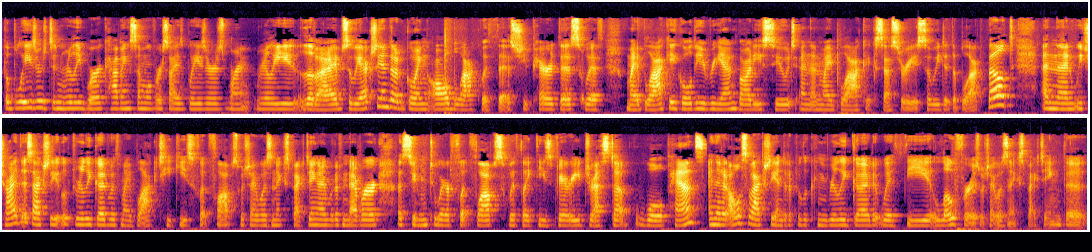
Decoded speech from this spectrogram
the blazers didn't really work. Having some oversized blazers weren't really the vibe. So we actually ended up going all black with this. She paired this with my black Agolde Rianne bodysuit and then my black accessories. So we did the black belt and then we tried this actually. Actually it looked really good with my black Tkees flip flops, which I wasn't expecting. I would have never assumed to wear flip flops with like these very dressed up wool pants. And then it also actually ended up looking really good with the loafers, which I wasn't expecting. The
